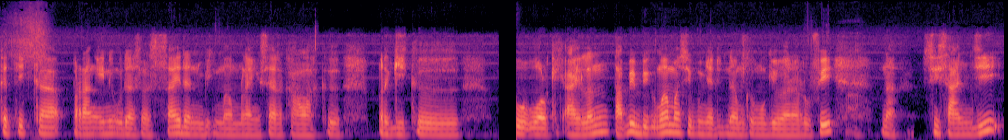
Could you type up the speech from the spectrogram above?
ketika perang ini udah selesai dan Big Mom lengser kalah ke pergi ke Wall Cake Island tapi Big Mom masih punya dendam ke Mugiwara Luffy. Nah si Sanji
